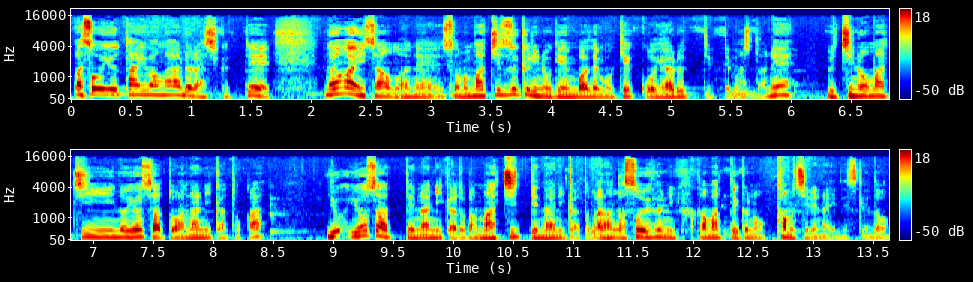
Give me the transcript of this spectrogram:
まあそういう対話があるらしくて、永井さんはね、その街づくりの現場でも結構やるって言ってましたね。うちの街の良さとは何かとか、よ、良さって何かとか、街って何かとか、なんかそういう風に深まっていくのかもしれないですけど。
